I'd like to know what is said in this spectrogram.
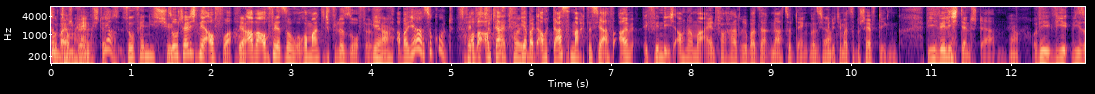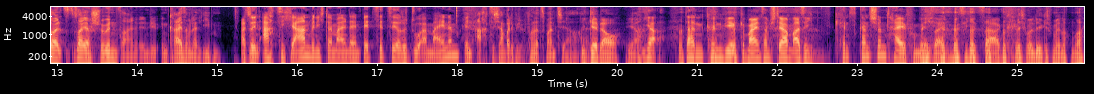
Zum Tom Beispiel. Hanks stirbt. Ja. So fände ich es schön. So stelle ich mir auch vor. Ja. Aber auch wieder so romantisch-philosophisch. Ja. Aber ja, so gut. fänd Aber auch, das, toll. ja, aber auch das macht es ja, finde ich, auch nochmal einfacher, darüber nachzudenken und sich Ja. mit dem Thema zu beschäftigen. Wie will ich denn sterben? Ja. Und wie, wie, wie soll, es soll ja schön sein, im, im Kreise meiner Lieben. Also in 80 Jahren, wenn ich dann mal in deinem Bett sitze oder du an meinem, In 80 Jahren bin ich 120 Jahre alt. Genau. Ja. Ja, dann können wir gemeinsam sterben. Also ich kann, kann schon ein Teil von mir sein, muss ich jetzt sagen. Ich überlege ich mir nochmal.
